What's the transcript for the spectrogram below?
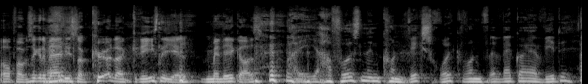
overfor dem, så kan det være, at de slår køerne og grisene ihjel, men ikke os. Ej, jeg har fået sådan en konveks ryg. Hvordan, hvad, hvad gør jeg ved det?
